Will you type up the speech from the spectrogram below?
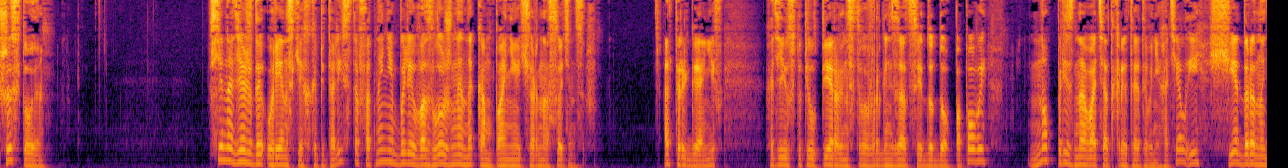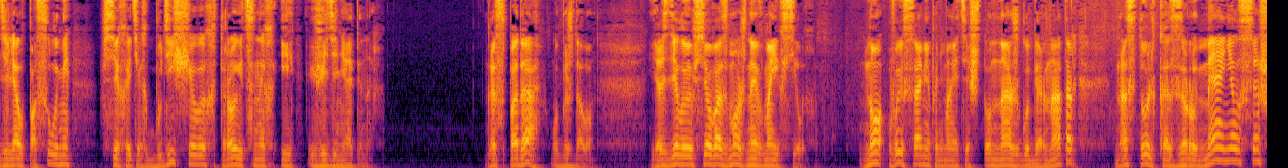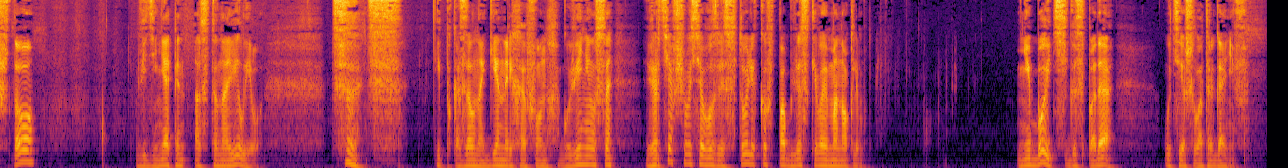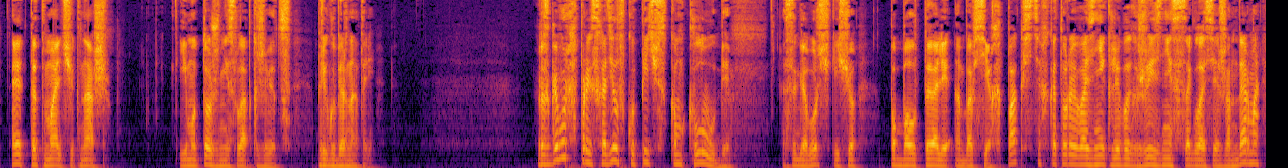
Шестое. Все надежды уренских капиталистов отныне были возложены на компанию черносотенцев. Отрыганьев, хотя и уступил первенство в организации Додо Поповой, но признавать открыто этого не хотел и щедро наделял посулами всех этих Будищевых, Троицыных и Веденяпиных. «Господа», — убеждал он, — «я сделаю все возможное в моих силах. Но вы сами понимаете, что наш губернатор настолько зарумянился, что...» Веденяпин остановил его. «Ц, ц!» и показал на Генриха фон Гувениуса, вертевшегося возле столиков, поблескивая моноклем. «Не бойтесь, господа», — утешил Отрыганев. «Этот мальчик наш. Ему тоже не сладко живется при губернаторе». Разговор происходил в купеческом клубе. Заговорщики еще поболтали обо всех пакостях, которые возникли в их жизни с согласия жандарма,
